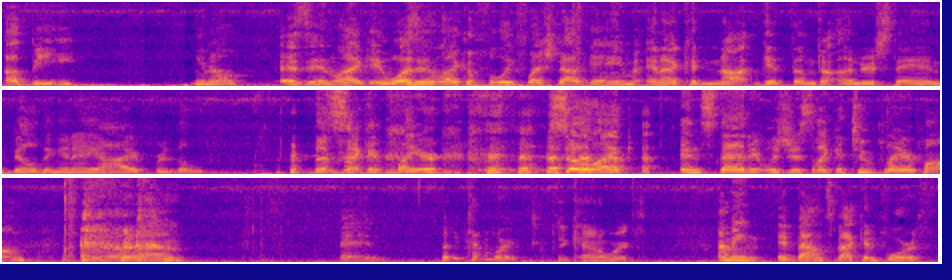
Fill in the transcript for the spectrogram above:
a B. You know, as in like it wasn't like a fully fleshed out game, and I could not get them to understand building an AI for the the second player. so like instead, it was just like a two player Pong. You know, um, and but it kind of worked. It kind of worked. I mean, it bounced back and forth,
